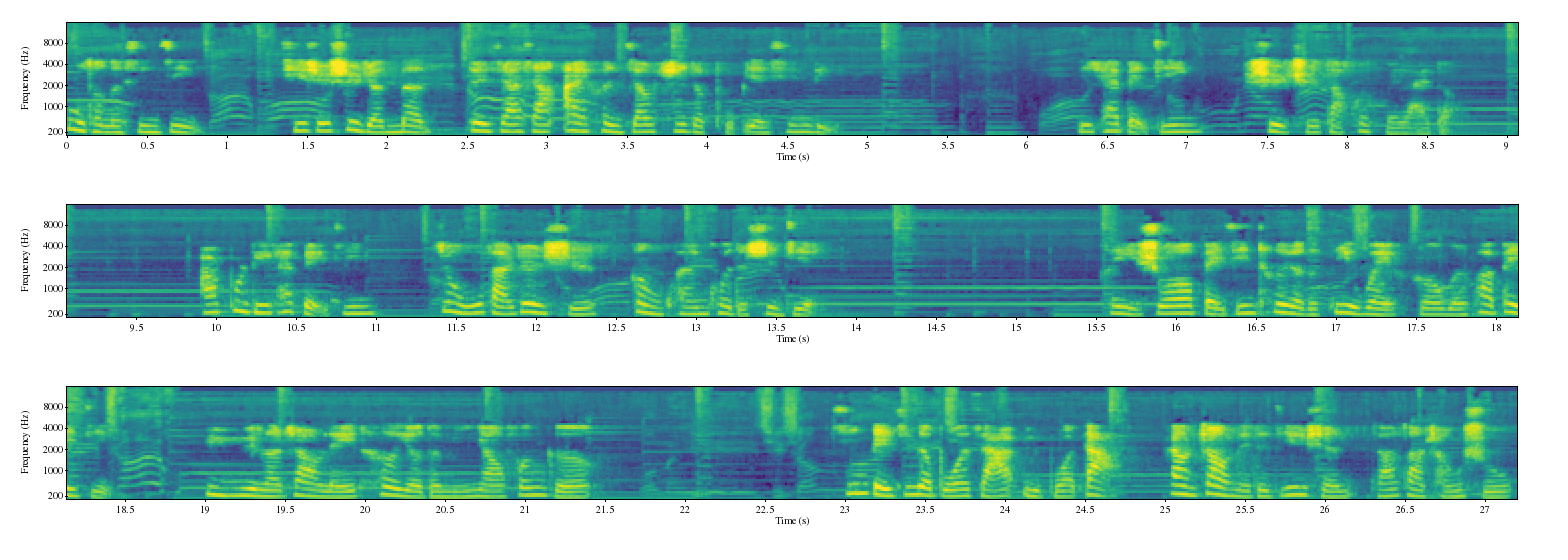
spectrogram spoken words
不同的心境，其实是人们对家乡爱恨交织的普遍心理。离开北京是迟早会回来的。而不离开北京，就无法认识更宽阔的世界。可以说，北京特有的地位和文化背景，孕育了赵雷特有的民谣风格。新北京的博杂与博大，让赵雷的精神早早成熟。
